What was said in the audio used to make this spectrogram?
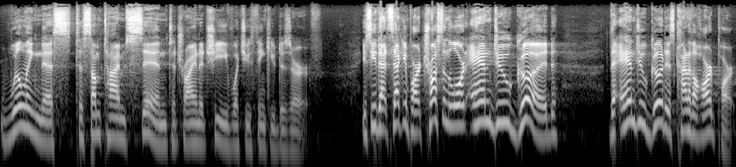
willingness to sometimes sin to try and achieve what you think you deserve. You see, that second part, trust in the Lord and do good, the and do good is kind of the hard part.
